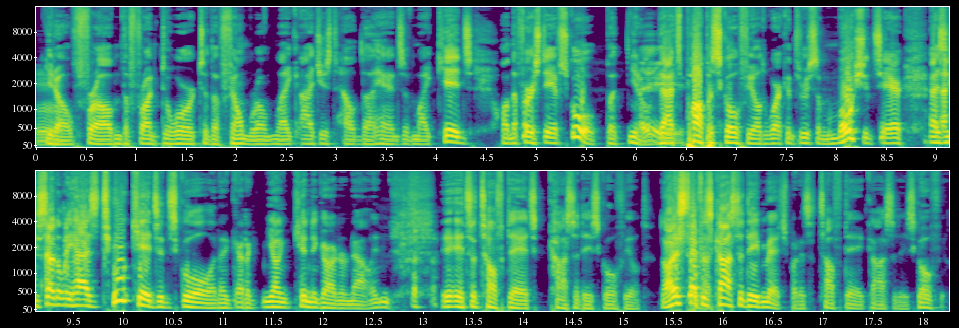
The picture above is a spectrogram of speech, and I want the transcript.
you Mm. know, from the front door to the film room. Like I just held the hands of my kids on the first day of school. But, you know, Hey. that's Papa Schofield working through some emotions here as he suddenly has two kids in school and I got a young kindergartner now. And it's a tough day. It's Casa de Schofield. Not as tough as Casa de Mitch, but it's a tough day at Casa de Schofield.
